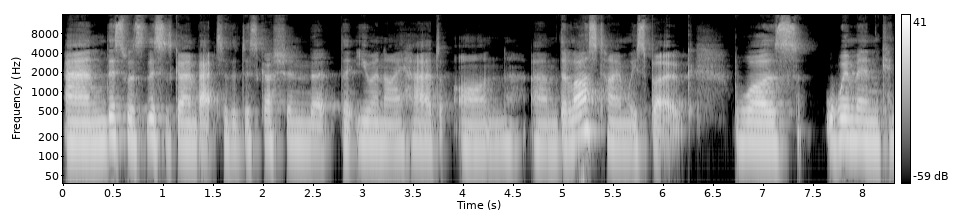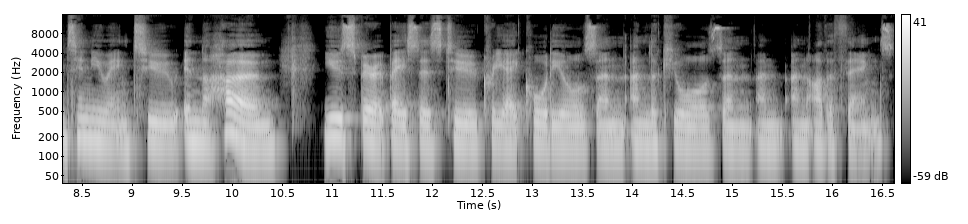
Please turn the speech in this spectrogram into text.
And this was this is going back to the discussion that that you and I had on um, the last time we spoke. Was women continuing to in the home use spirit bases to create cordials and and liqueurs and and and other things.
